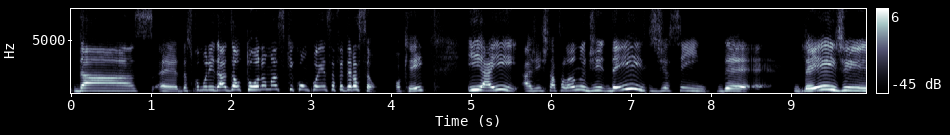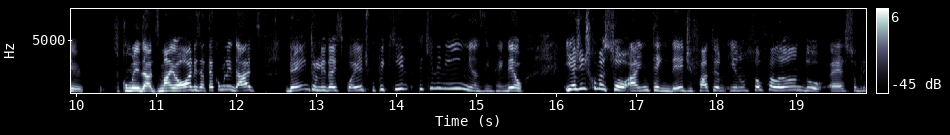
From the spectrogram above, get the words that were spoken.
das, é, das comunidades autônomas que compõem essa federação, ok? E aí a gente está falando de desde assim de, desde comunidades maiores até comunidades dentro ali da Espanha, tipo, pequenininhas, entendeu? E a gente começou a entender, de fato, e eu não estou falando é, sobre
